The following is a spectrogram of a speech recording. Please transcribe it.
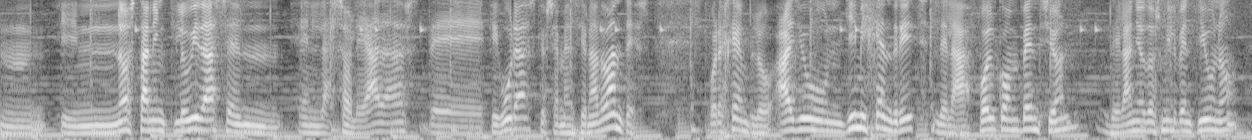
mm, y no están incluidas en, las oleadas de figuras que os he mencionado antes. Por ejemplo, hay un Jimi Hendrix de la Fall Convention del año 2021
